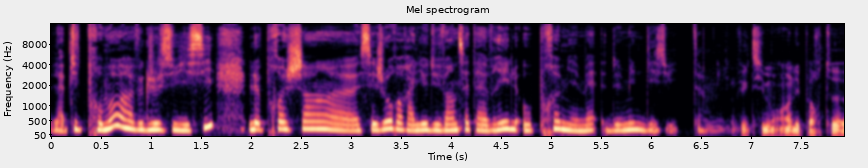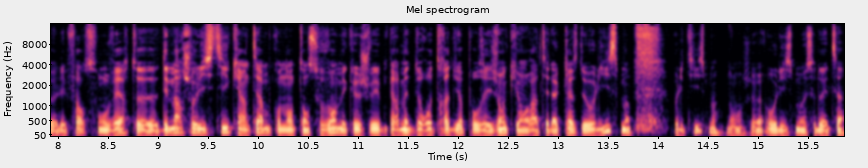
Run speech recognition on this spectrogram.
la petite promo, hein, vu que je suis ici, le prochain séjour aura lieu du 27 avril au 1er mai 2018. Effectivement, hein, les, portes, les portes sont ouvertes. démarche holistique, un terme qu'on entend souvent, mais que je vais me permettre de retraduire pour les gens qui ont raté la classe de holisme. Holisme? Non, je... holisme, ça doit être ça.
